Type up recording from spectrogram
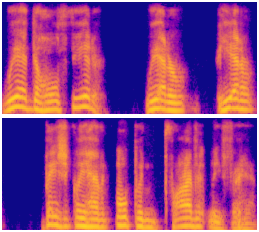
we had the whole theater. We had a he had to basically have it open privately for him.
